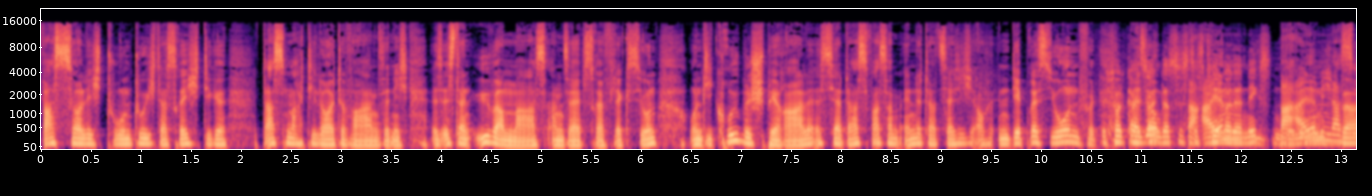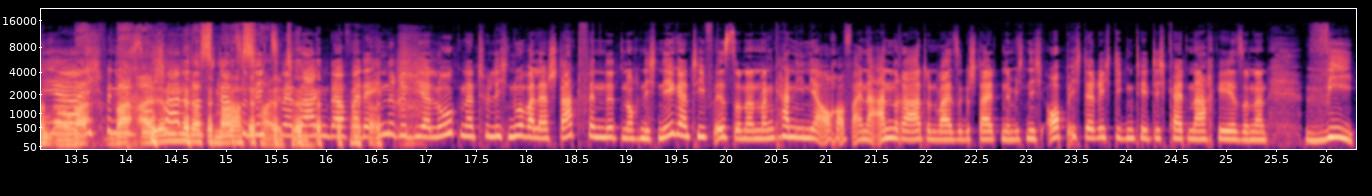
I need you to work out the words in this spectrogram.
was soll ich tun, tue ich das Richtige, das macht die Leute wahnsinnig. Es ist ein Übermaß an Selbstreflexion. Und die Grübelspirale ist ja das, was am Ende tatsächlich auch in Depressionen führt. Ich wollte gerade also sagen, das ist das allem, Thema der nächsten bei allem das, Burnout. Ja, ich finde es so schade, dass ich dazu nichts mehr sagen darf, weil der innere Dialog natürlich nur, weil er stattfindet, noch nicht negativ ist, sondern man kann ihn ja auch auf eine andere Art und Weise gestalten, nämlich nicht, ob ich der richtigen Tätigkeit nachgehe, sondern wie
